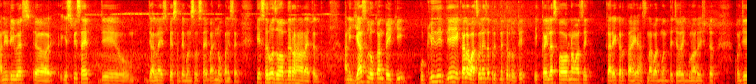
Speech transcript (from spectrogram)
आणि डी एस एस पी साहेब जे जालना एस पी सध्या बन्सल साहेब आणि नौपाणी साहेब हे सर्व जबाबदार राहणार आहेत त्याला. आणि याच लोकांपैकी कुठली जे जे एकाला वाचवण्याचा प्रयत्न करत होते एक कैलास पवार नावाचा एक कार्यकर्ता आहे हसनाबादमध्ये त्याच्यावर एक गुन्हा रजिस्टर म्हणजे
